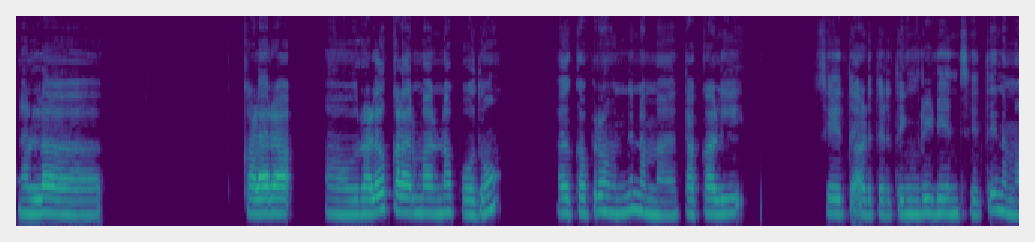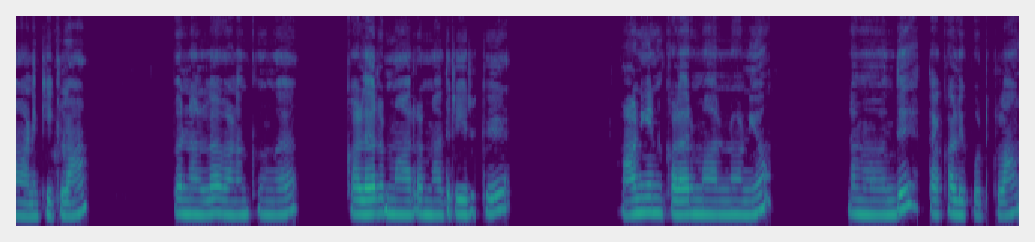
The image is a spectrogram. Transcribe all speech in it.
நல்லா கலராக ஓரளவுக்கு கலர் மாறினா போதும். அதுக்கப்புறம் வந்து நம்ம தக்காளி சேர்த்து அடுத்தடுத்த இன்க்ரீடியன்ட் சேர்த்து நம்ம வணக்கிக்கலாம். இப்போ நல்லா வணக்குங்க. கலர் மாறுற மாதிரி இருக்குது ஆனியன் கலர் மாறினோனையும் நம்ம வந்து தக்காளி போட்டுக்கலாம்.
